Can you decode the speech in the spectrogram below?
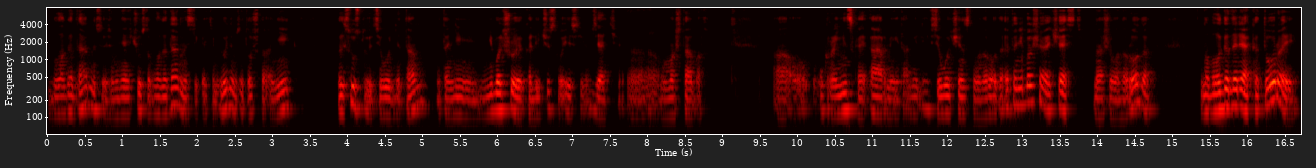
благодарность, то есть у меня чувство благодарности к этим людям за то, что они присутствуют сегодня там. Это не небольшое количество, если взять э, в масштабах. А, украинской армии там, или всего чеченского народа. Это небольшая часть нашего народа, но благодаря которой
